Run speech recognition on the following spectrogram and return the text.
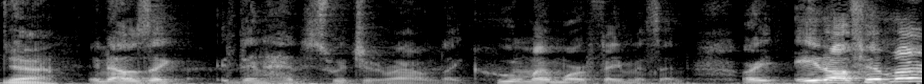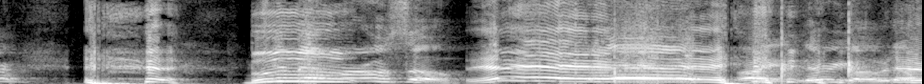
Yeah. and I was like, then I had to switch it around. Like, who am I more famous than? All right, Adolf Hitler, Boo! Barroso. Hey! All right, there we go. There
